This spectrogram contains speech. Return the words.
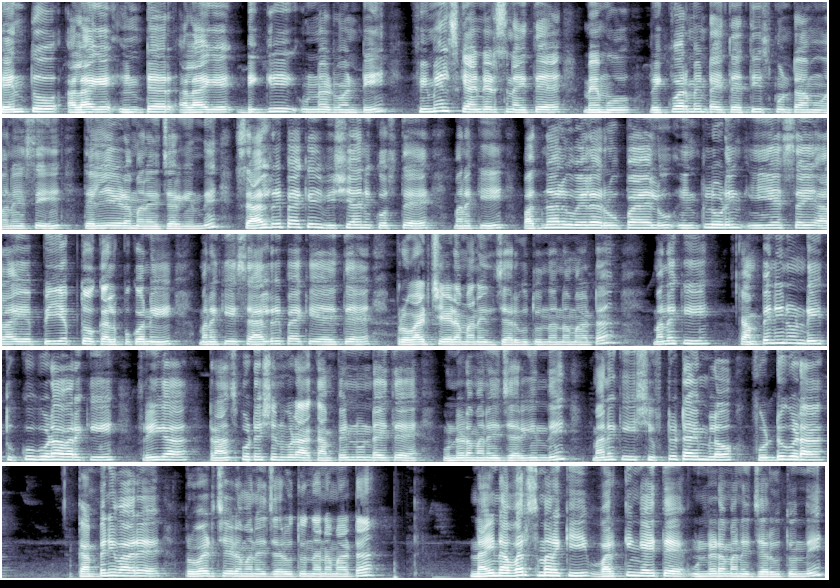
టెన్త్ అలాగే ఇంటర్ అలాగే డిగ్రీ ఉన్నటువంటి ఫిమేల్స్ క్యాండిడేట్స్ని అయితే మేము రిక్వైర్మెంట్ అయితే తీసుకుంటాము అనేసి తెలియజేయడం అనేది జరిగింది. శాలరీ ప్యాకేజ్ విషయానికి వస్తే మనకి పద్నాలుగు వేల రూపాయలు ఇంక్లూడింగ్ ఈఎస్ఐ అలాగే పిఎఫ్తో కలుపుకొని మనకి శాలరీ ప్యాకేజ్ అయితే ప్రొవైడ్ చేయడం అనేది జరుగుతుందన్నమాట. మనకి కంపెనీ నుండి తుక్కుగూడ వరకు ఫ్రీగా ట్రాన్స్పోర్టేషన్ కూడా కంపెనీ నుండి అయితే ఉండడం అనేది జరిగింది. మనకి షిఫ్ట్ టైంలో ఫుడ్ కూడా కంపెనీ వారే ప్రొవైడ్ చేయడం అనేది జరుగుతుందన్నమాట. నైన్ అవర్స్ మనకి వర్కింగ్ అయితే ఉండడం అనేది జరుగుతుంది.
